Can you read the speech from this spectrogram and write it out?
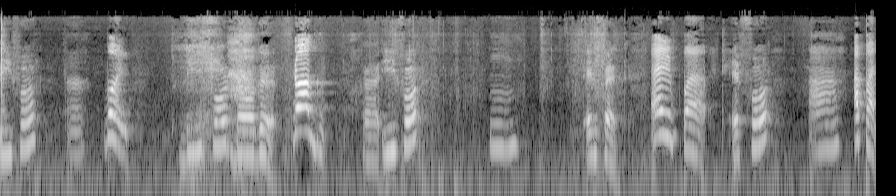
D for ball D for dog dog E for elephant elephant F for അപ്പൻ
